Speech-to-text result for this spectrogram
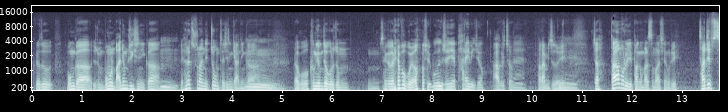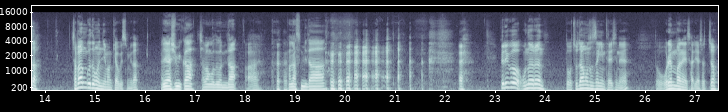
그래도 뭔가 요즘 몸을 많이 움직이시니까 음. 혈액 순환이 조금 되시는 게 아닌가라고 음. 긍정적으로 좀 음, 생각을 해보고요. 모든 저희의 바람이죠. 아 그렇죠. 네. 바람이죠 저희. 네. 자 다음으로 이 방금 말씀하신 우리 자집사 자방고등원님 함께 하고 있습니다. 안녕하십니까 자방고등어입니다. 아 반갑습니다. 그리고 오늘은 또 조장훈 선생님 대신에 또 오랜만에 자리하셨죠.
